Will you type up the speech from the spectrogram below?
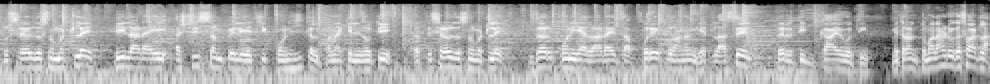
दुसऱ्या युजर्सनं म्हटलंय ही लढाई अशीच संपेल याची कोणीही कल्पना केली नव्हती. तर तिसऱ्या युजर्सनं म्हटलंय जर कोणी या लढाईचा पुरेपूर आनंद घेतला असेल तर ती काय होती. मित्रांनो तुम्हाला व्हिडिओ कसा वाटला?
